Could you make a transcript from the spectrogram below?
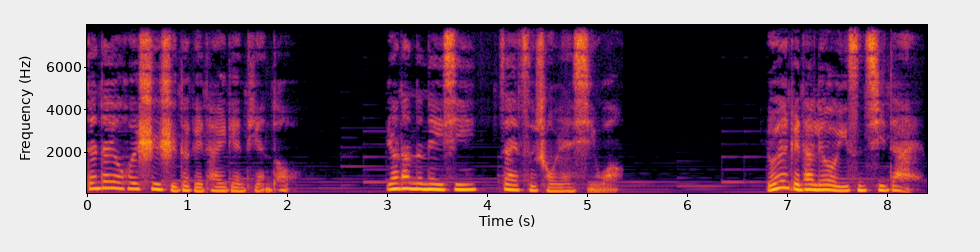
丹丹又会适时的给他一点甜头，让他的内心再次重燃希望，永远给他留有一丝期待，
